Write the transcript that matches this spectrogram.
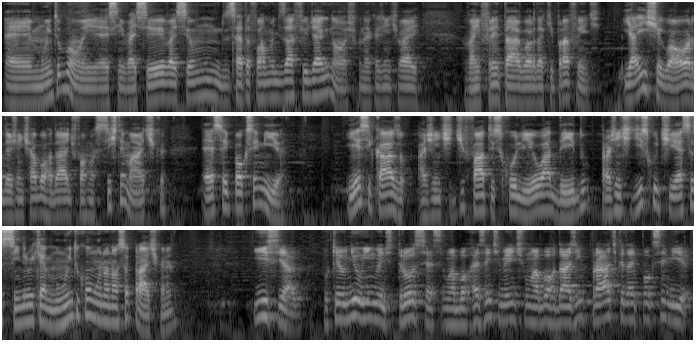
É muito bom e assim vai ser vai ser um de certa forma um desafio diagnóstico, né, que a gente vai vai enfrentar agora daqui pra frente. E aí chegou a hora da gente abordar de forma sistemática essa hipoxemia. E esse caso a gente de fato escolheu a dedo pra gente discutir essa síndrome que é muito comum na nossa prática, né? Isso, Iago. Porque o New England trouxe uma, recentemente uma abordagem prática da hipoxemia.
